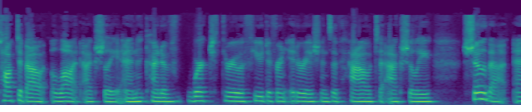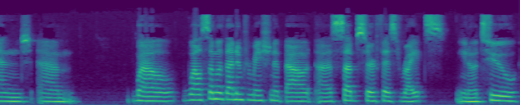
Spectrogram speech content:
talked about a lot actually and kind of worked through a few different iterations of how to actually show that. And um, while while some of that information about uh, subsurface rights you know to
